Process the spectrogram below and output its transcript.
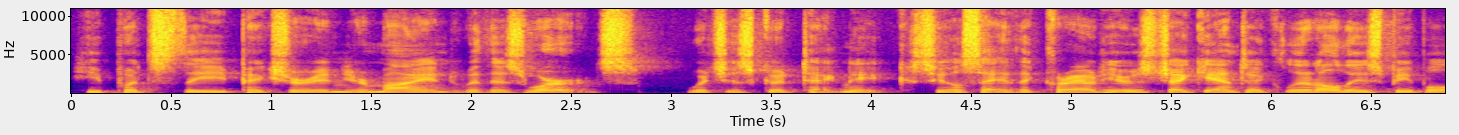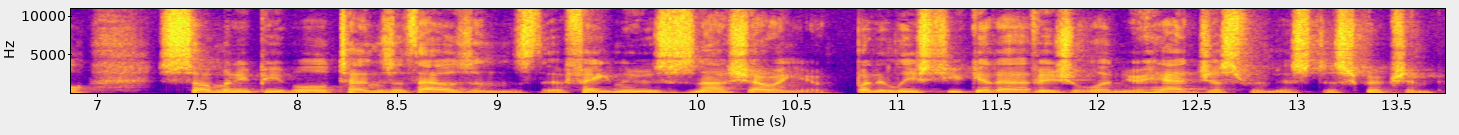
he puts the picture in your mind with his words which is good technique. So you'll say, the crowd here is gigantic. Look at all these people, so many people, tens of thousands. The fake news is not showing you, but at least you get a visual in your head just from this description.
